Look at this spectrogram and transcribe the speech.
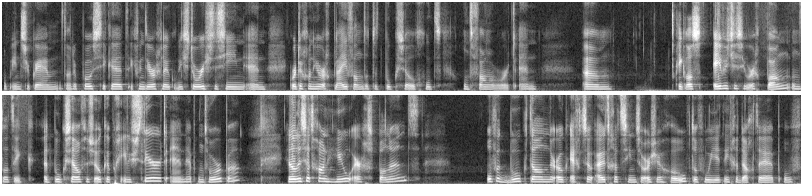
op Instagram. Dan post ik het. Ik vind het heel erg leuk om die stories te zien. En ik word er gewoon heel erg blij van dat het boek zo goed ontvangen wordt. En um, ik was eventjes heel erg bang, omdat ik het boek zelf dus ook heb geïllustreerd en heb ontworpen. En dan is het gewoon heel erg spannend of het boek dan er ook echt zo uit gaat zien zoals je hoopt, of hoe je het in gedachten hebt. Of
